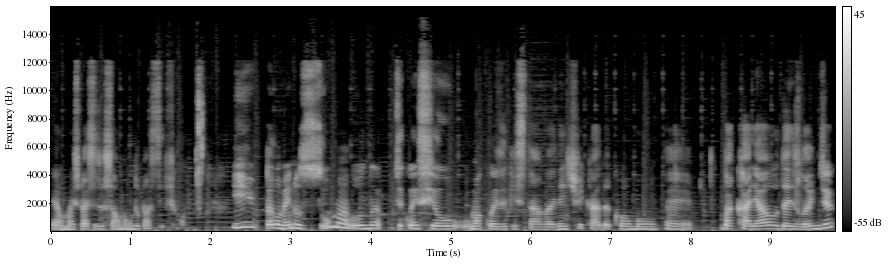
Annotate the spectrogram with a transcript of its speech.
É uma espécie de salmão do Pacífico. E pelo menos uma aluna sequenciou uma coisa que estava identificada como é, bacalhau da Islândia,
